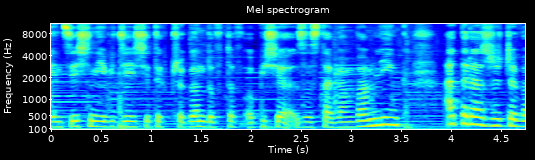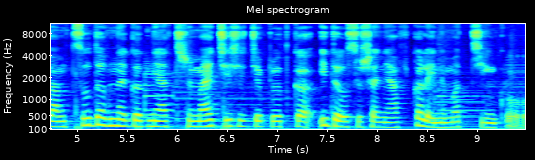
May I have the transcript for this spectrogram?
więc jeśli nie widzieliście tych przeglądów, to w opisie zostawiam Wam link. A teraz życzę Wam cudownego dnia, trzymajcie się cieplutko i do usłyszenia w kolejnym odcinku.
